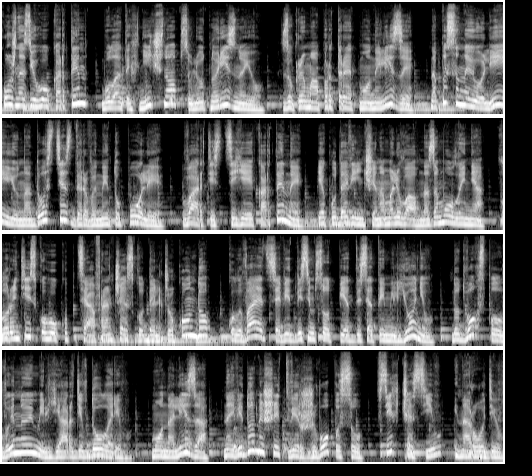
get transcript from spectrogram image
Кожна з його картин була технічно абсолютно різною. Зокрема, портрет Мони Лізи написаний олією на досці з деревини тополі. Вартість цієї картини, яку да Вінчі намалював на замовлення флорентійського купця Франческо дель Джокондо, коливається від 850 мільйонів до 2,5 мільярдів доларів. Мона Ліза найвідоміший твір живопису всіх часів і народів.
